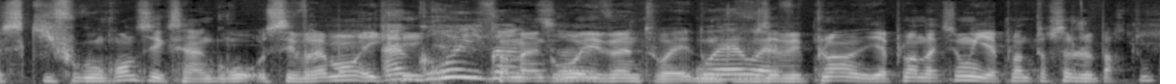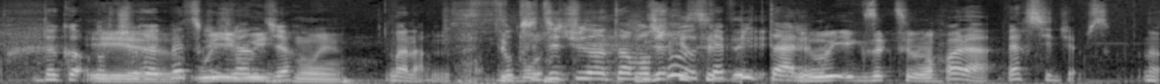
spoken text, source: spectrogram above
ce qu'il faut comprendre, c'est que c'est un gros, c'est vraiment écrit Un gros event. comme un gros euh, event, ouais. Donc ouais, vous ouais. avez plein, il y a plein d'actions, il y a plein de personnages de partout. D'accord, donc tu euh, répètes ce que oui, je viens oui, de dire. oui. Voilà. Donc pour- c'était une intervention c'était- capitale. Oui, exactement. Voilà, merci James. Moi.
